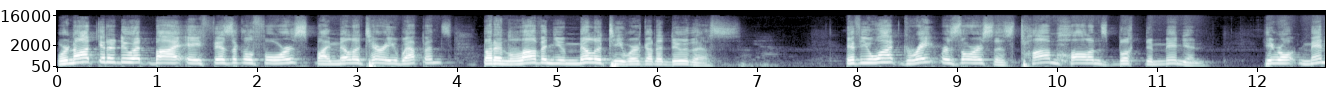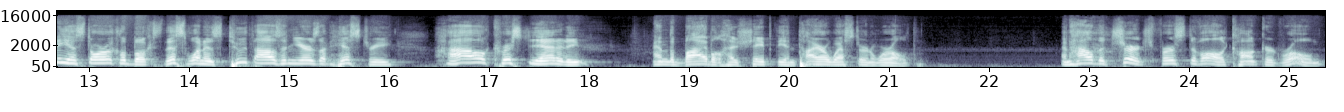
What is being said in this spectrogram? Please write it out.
We're not going to do it by a physical force, by military weapons, but in love and humility, we're going to do this. If you want great resources, Tom Holland's book, Dominion, he wrote many historical books. This one is 2,000 years of history, how Christianity and the Bible has shaped the entire Western world and how the church, first of all, conquered Rome,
